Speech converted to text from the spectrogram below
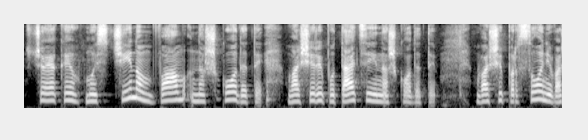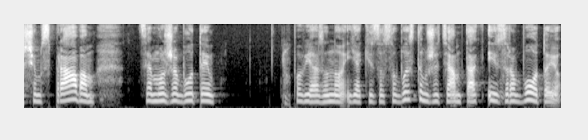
що якимось чином вам нашкодити, вашій репутації нашкодити, вашій персоні, вашим справам. Це може бути пов'язано як із особистим життям, так і з роботою.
